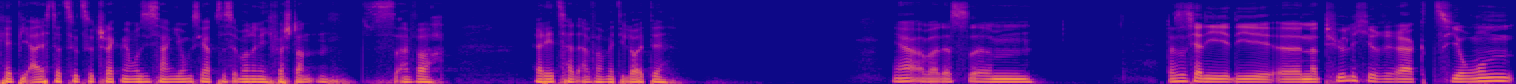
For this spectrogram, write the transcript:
KPIs dazu zu tracken. Da muss ich sagen, Jungs, ihr habt das immer noch nicht verstanden. Das ist einfach, redet halt einfach mit die Leute. Ja, aber das, ähm, das ist ja die, die äh, natürliche Reaktion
